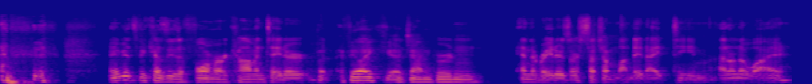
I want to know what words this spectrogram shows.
Maybe it's because he's a former commentator, but I feel like uh, Jon Gruden and the Raiders are such a Monday night team. I don't know why.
